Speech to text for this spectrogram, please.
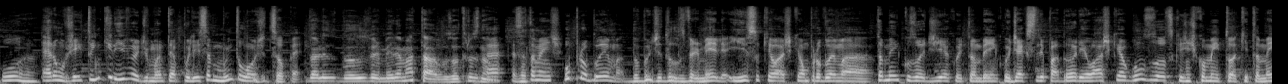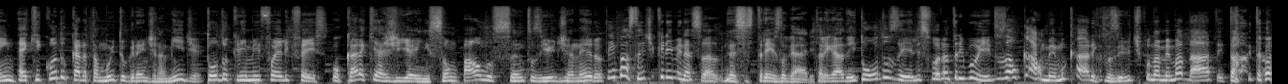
porra. Era um jeito incrível de manter a polícia muito longe do seu pé. Da luz, da luz vermelha matava, os outros não. É, exatamente. O problema do Bandido da Luz Vermelha, e isso que eu acho que é um problema também com o Zodíaco e também com o Jack Stripador, e eu acho que alguns dos outros que a gente comentou aqui também, é que quando o cara tá muito grande na mídia, todo crime foi ele que fez. O cara que agia em São Paulo, Santos e Rio de Janeiro, tem bastante crime nessa, nesses três lugares, tá ligado? E todos eles foram atribuídos ao, ao mesmo cara, inclusive, tipo, na mesma data e tal. Então,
